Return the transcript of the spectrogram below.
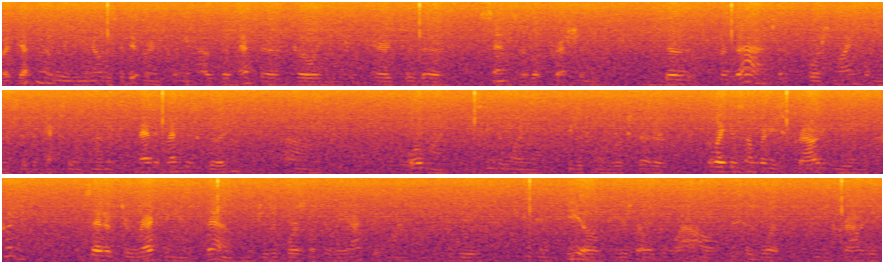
But definitely you notice a difference when you have the metta going compared to the sense of oppression. So for that, of course, mindfulness is an excellent. Metta, metta is good, um, or mindfulness, either one, see which one works better. But like if somebody's crowding you, you could, instead of directing it at them, which is of course what the reactive mind wants to do, you can feel to yourself, wow, this is what being crowded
